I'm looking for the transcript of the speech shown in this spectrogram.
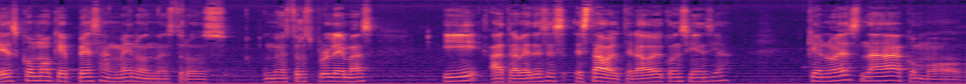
es como que pesan menos nuestros, nuestros problemas y a través de ese estado alterado de conciencia, que no es nada como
